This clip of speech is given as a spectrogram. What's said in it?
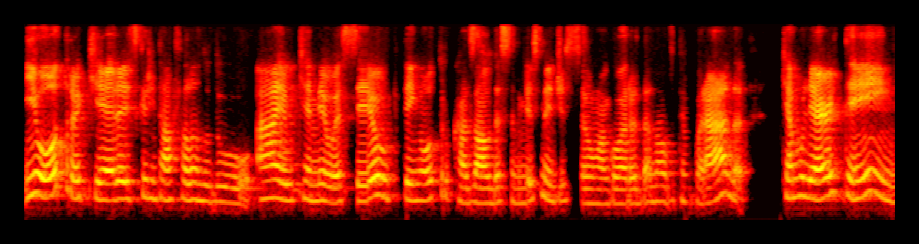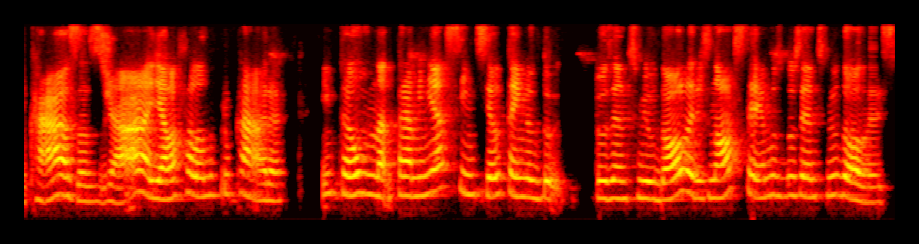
E outra, que era isso que a gente estava falando do, ah, o que é meu é seu, que tem outro casal dessa mesma edição agora da nova temporada, que a mulher tem casas já, e ela falando para o cara, então, para mim é assim, se eu tenho 200 mil dólares, nós temos 200 mil dólares.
